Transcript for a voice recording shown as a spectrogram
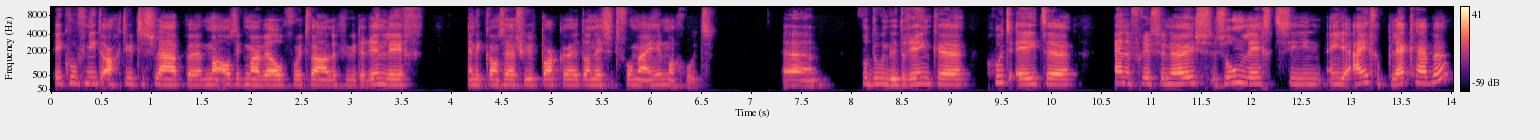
ik hoef niet acht uur te slapen, maar als ik maar wel voor twaalf uur erin lig en ik kan zes uur pakken, dan is het voor mij helemaal goed. Um, voldoende drinken, goed eten en een frisse neus, zonlicht zien en je eigen plek hebben.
